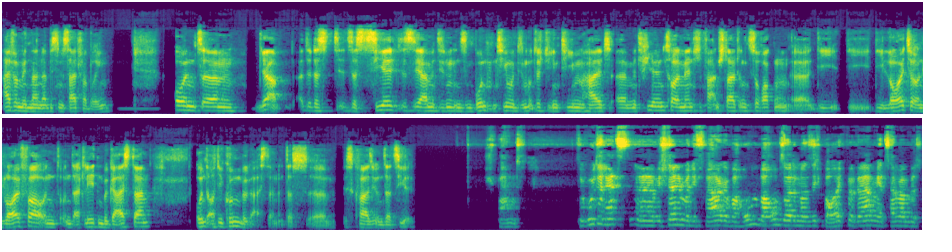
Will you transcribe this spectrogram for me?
einfach miteinander ein bisschen Zeit verbringen. Und ähm, ja, also das, das Ziel ist ja mit diesem, diesem bunten Team und diesem unterschiedlichen Team halt äh, mit vielen tollen Menschen Veranstaltungen zu rocken, äh, die, die, die Leute und Läufer und, und Athleten begeistern und auch die Kunden begeistern. Und das äh, ist quasi unser Ziel. Spannend. Zu guter Letzt, äh, wir stellen immer die Frage, warum, warum sollte man sich bei euch bewerben? Jetzt haben wir mit,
